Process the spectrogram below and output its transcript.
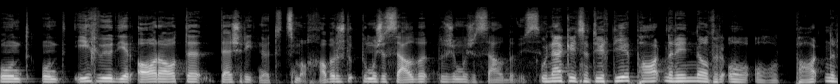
Und, und ich würde dir anraten, diesen Schritt nicht zu machen. Aber du, du musst es selber, du musst es selber wissen. Und dann gibt es natürlich die Partnerinnen oder auch, auch Partner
